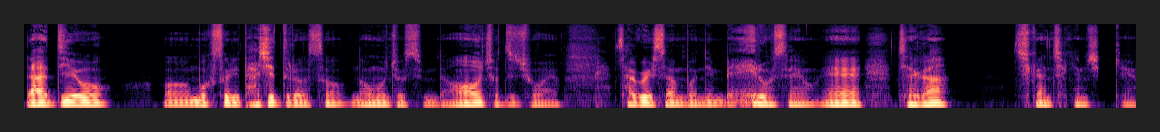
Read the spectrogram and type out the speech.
라디오 어, 목소리 다시 들어서 너무 좋습니다. 어, 저도 좋아요. 4913번님 매일 오세요. 예. 제가 시간 책임질게요.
